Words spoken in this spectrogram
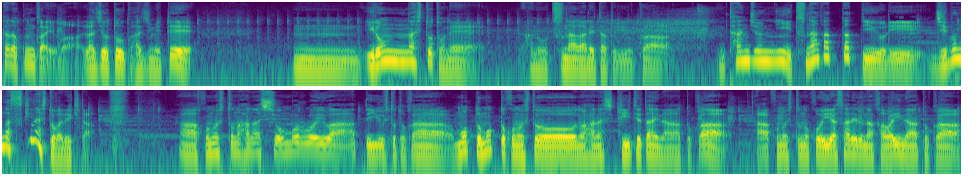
ただ今回はラジオトーク始めてうーんいろんな人とねあのつながれたというか単純につながったっていうより自分が好きな人ができた。あこの人の話おもろいわっていう人とかもっともっとこの人の話聞いてたいなとかあこの人の声癒されるな可愛いなとか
